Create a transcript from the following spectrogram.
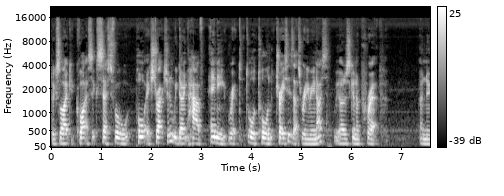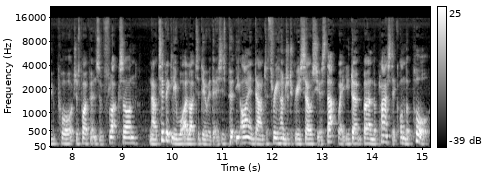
Looks like quite a successful port extraction. We don't have any ripped or torn traces. That's really, really nice. We are just going to prep a new port just by putting some flux on. Now typically what I like to do with this is put the iron down to 300 degrees Celsius. That way you don't burn the plastic on the port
